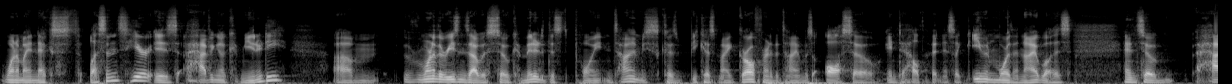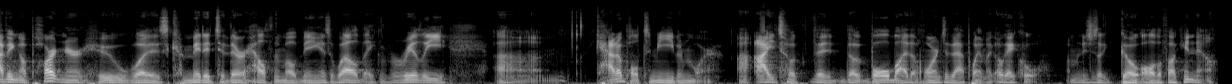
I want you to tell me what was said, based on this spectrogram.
one of my next lessons here, is having a community. Um, one of the reasons I was so committed at this point in time is because because my girlfriend at the time was also into health and fitness, like even more than I was, and so having a partner who was committed to their health and well-being as well like really um, catapulted me even more. I, I took the the bull by the horns at that point. I'm like okay cool. I'm gonna just like go all the fuck in now.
